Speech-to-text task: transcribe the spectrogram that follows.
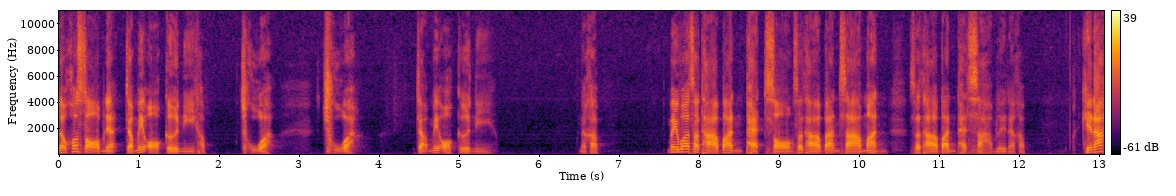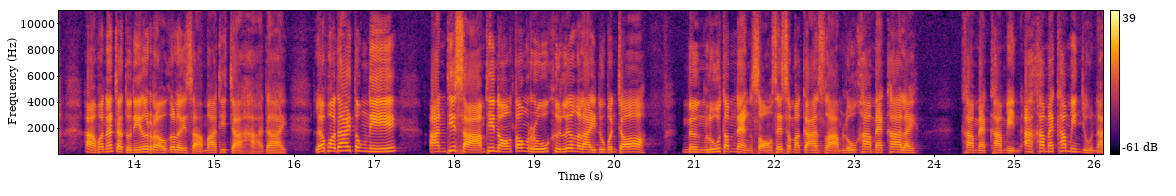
แล้วข้อสอบเนี่ยจะไม่ออกเกินนี้ครับ ชัวร์ชัวร์จะไม่ออกเกินนี้นะครับ ไม่ว่าสถาบันแพทสองสถาบันสามัญสถาบันแพทสามเลยนะครับ อเคนะอ่าเพราะนั้นจากตัวนี้เราก็เลยสามารถที่จะหาได้ แล้วพอได้ตรงนี้ อันที่สามที่น้องต้องรู้คือเรื่องอะไรดูบนจอหนึ่งรู้ตำแหน่งสองเซตสมการสามรู้ค่าแม็กค่าอะไร ค่าแม็กค่ามินอะค่าแม็กค่ามินอยู่ไหน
